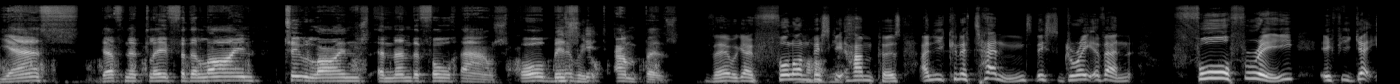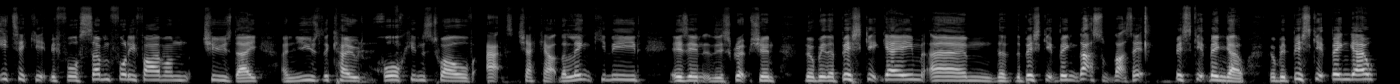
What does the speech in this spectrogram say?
Yes, definitely for the line, two lines, and then the full house. All biscuit hampers. There we go. Full on Oh, biscuit yes. hampers. And you can attend this great event for free if you get your ticket before 7.45 on Tuesday and use the code Hawkins12 at checkout. The link you need is in the description. There'll be the biscuit game, um, the, the biscuit bing. That's that's it. Biscuit bingo. There'll be biscuit bingo.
